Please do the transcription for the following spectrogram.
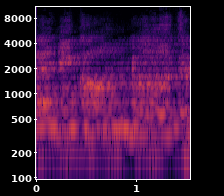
Any con water.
